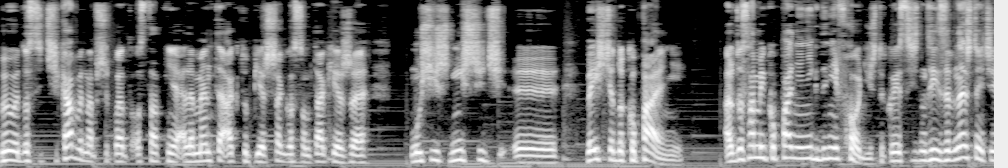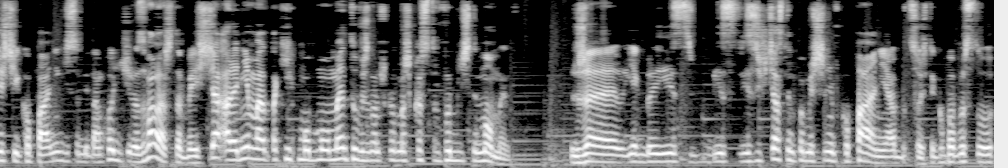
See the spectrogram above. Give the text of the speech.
były dosyć ciekawe, na przykład ostatnie elementy aktu pierwszego są takie, że musisz niszczyć yy, wejście do kopalni. Ale do samej kopalni nigdy nie wchodzisz, tylko jesteś na tej zewnętrznej części kopalni, gdzie sobie tam chodzić i rozwalasz te wejścia, ale nie ma takich momentów, że na przykład masz kostrofobiczny moment. Że jakby jest, jest, jesteś w ciasnym pomieszczeniu w kopalni albo coś, tylko po prostu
